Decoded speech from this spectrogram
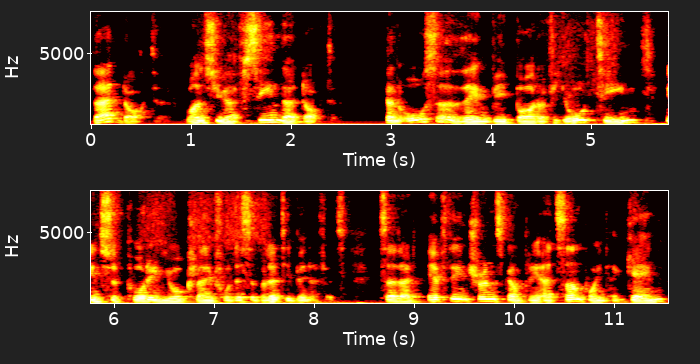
that doctor, once you have seen that doctor, can also then be part of your team in supporting your claim for disability benefits. So that if the insurance company at some point again,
